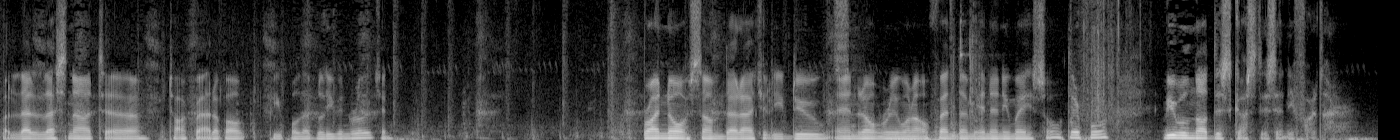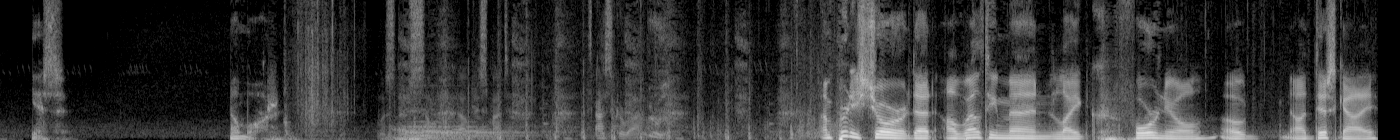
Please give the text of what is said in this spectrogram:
But let, let's not uh, talk bad about people that believe in religion. Or I know of some that actually do, and I don't really want to offend them in any way, so therefore, we will not discuss this any further. Yes. No more. Must know something about this matter. Let's ask around. I'm pretty sure that a wealthy man like Fournival, oh, uh, this guy,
